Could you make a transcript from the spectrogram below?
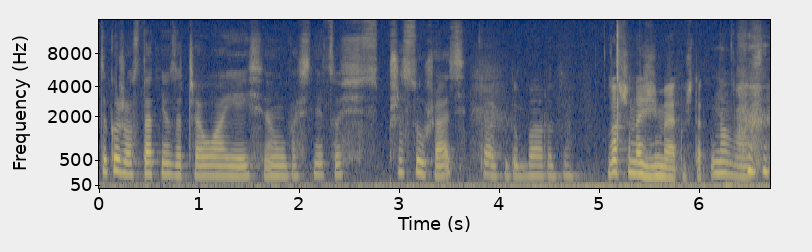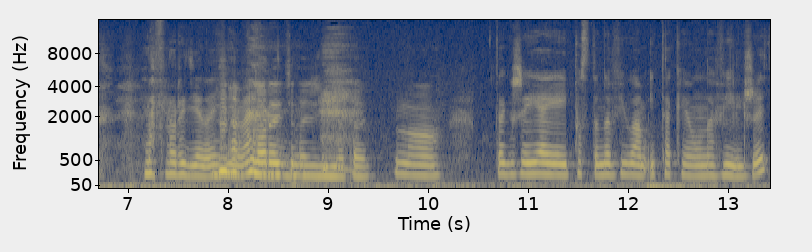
tylko że ostatnio zaczęła jej się właśnie coś przesuszać. Tak, to bardzo. Zawsze na zimę jakoś tak. No właśnie, na Florydzie na Na zimę. Florydzie na zimę, tak. No, także ja jej postanowiłam i tak ją nawilżyć.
